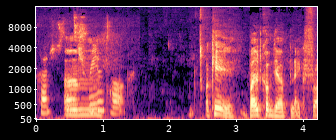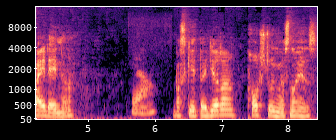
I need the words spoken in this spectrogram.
Gott, das ist Ähm. Real Talk. Okay, bald kommt ja Black Friday, ne? Ja. Was geht bei dir da? Brauchst du irgendwas Neues?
